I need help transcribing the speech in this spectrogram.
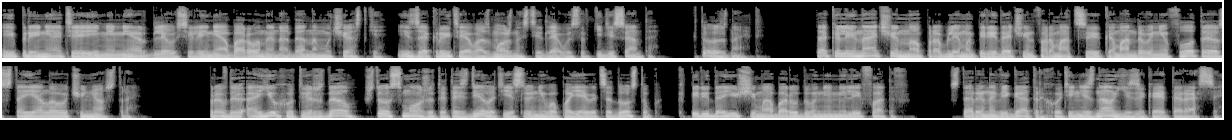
и принятия ими мер для усиления обороны на данном участке и закрытия возможностей для высадки десанта. Кто знает. Так или иначе, но проблема передачи информации командованию флота стояла очень остро. Правда, Аюх утверждал, что сможет это сделать, если у него появится доступ к передающему оборудованию милифатов. Старый навигатор хоть и не знал языка этой расы,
